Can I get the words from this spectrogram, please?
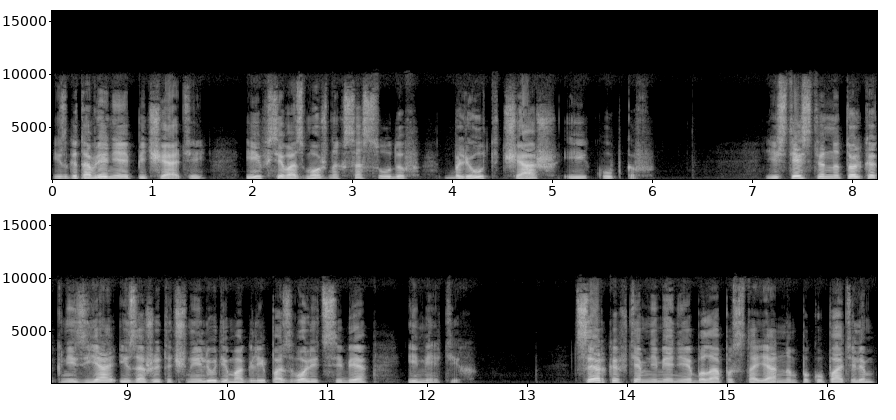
изготовления печатей и всевозможных сосудов, блюд, чаш и кубков. Естественно, только князья и зажиточные люди могли позволить себе иметь их. Церковь, тем не менее, была постоянным покупателем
